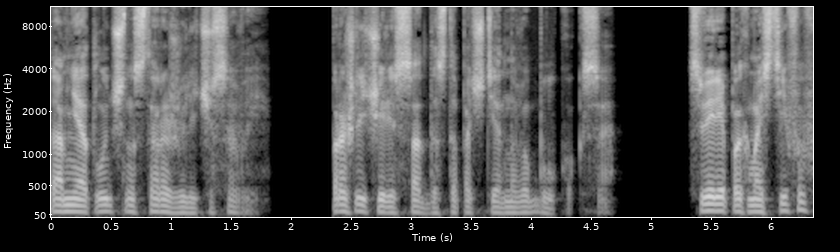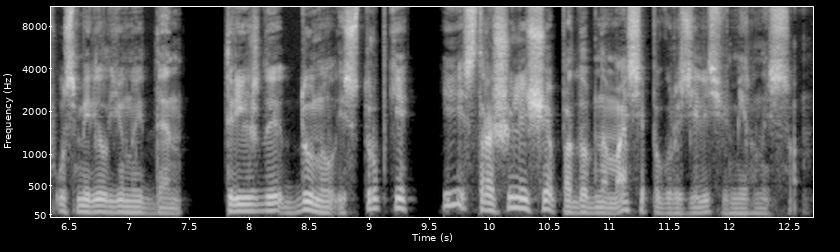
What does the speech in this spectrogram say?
Там неотлучно сторожили часовые. Прошли через сад достопочтенного Булкокса. Свирепых мастифов усмирил юный Дэн, трижды дунул из трубки, и страшилища, подобно массе, погрузились в мирный сон.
